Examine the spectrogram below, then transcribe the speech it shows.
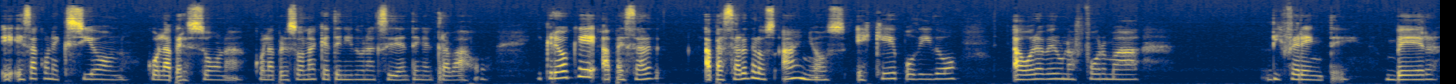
e-, esa conexión con la persona, con la persona que ha tenido un accidente en el trabajo. Y creo que a pesar, a de los años es que he podido ahora ver una forma diferente, ver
